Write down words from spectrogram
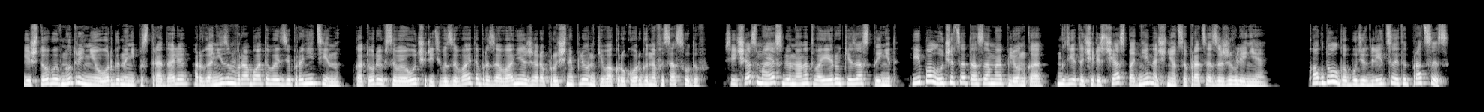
и чтобы внутренние органы не пострадали, организм вырабатывает зипронитин, который в свою очередь вызывает образование жаропрочной пленки вокруг органов и сосудов. Сейчас моя слюна на твоей руке застынет, и получится та самая пленка. Где-то через час под ней начнется процесс заживления. Как долго будет длиться этот процесс?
